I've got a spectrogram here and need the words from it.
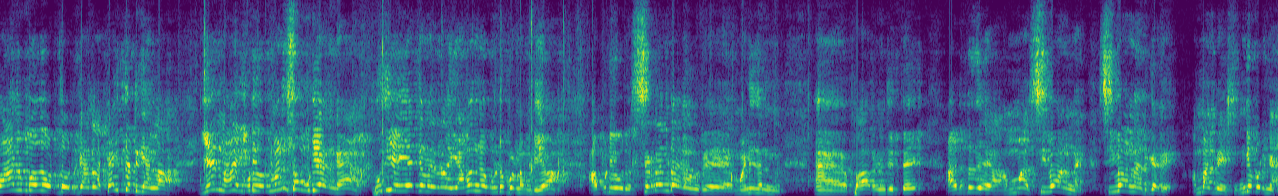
வாழும்போது ஒருத்தர் இருக்காருல கை தட்டுங்க எல்லாம். ஏன்னா இப்படி ஒரு மனுஷன் முடியாதுங்க. புதிய இயக்குநர்களை எவங்க உண்டு பண்ண முடியும்? அப்படி ஒரு சிறந்த ஒரு மனிதன் பா ரஞ்சித்து அடுத்தது அம்மா சிவான்னு சிவான்னு இருக்காரு. அம்மா கிரேஷ் இங்க பாருங்க.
